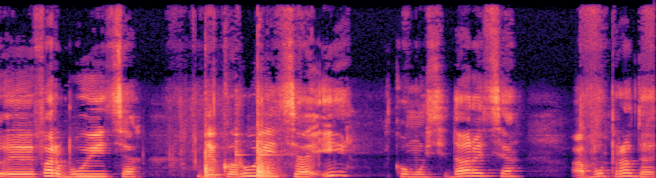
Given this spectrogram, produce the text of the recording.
е, фарбується, декорується і комусь дариться. Або прода...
